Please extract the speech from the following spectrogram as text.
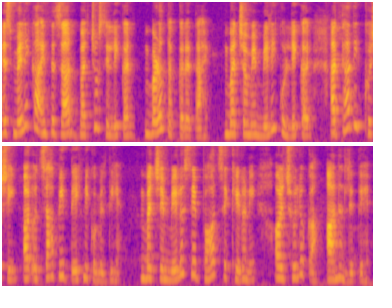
इस मेले का इंतज़ार बच्चों से लेकर बड़ों तक कर रहता है। बच्चों में मेले को लेकर अत्याधिक खुशी और उत्साह भी देखने को मिलती है। बच्चे मेलों से बहुत से खिलौने और झूलों का आनंद लेते हैं।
